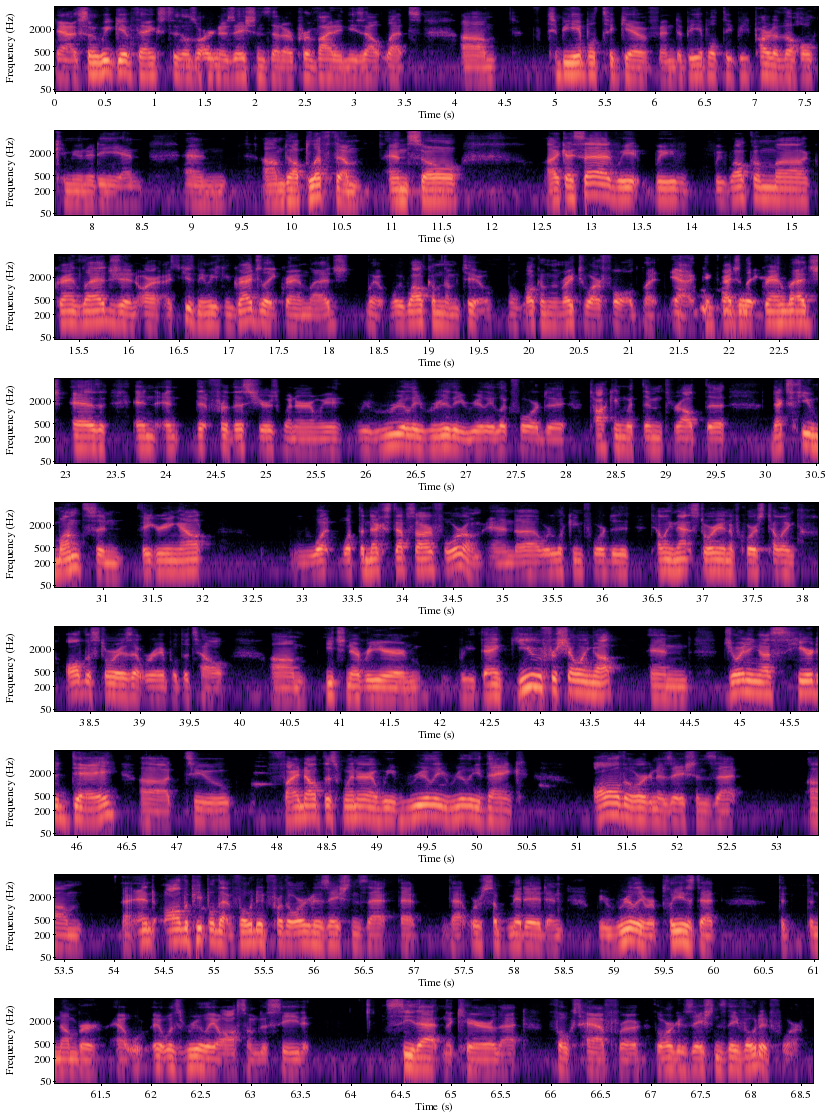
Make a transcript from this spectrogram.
Yeah, so we give thanks to those organizations that are providing these outlets um, to be able to give and to be able to be part of the whole community and and um, to uplift them. And so, like I said, we we we welcome uh, Grand Ledge and or excuse me, we congratulate Grand Ledge. We, we welcome them too. We'll welcome them right to our fold. But yeah, congratulate Grand Ledge as and and for this year's winner. And we we really really really look forward to talking with them throughout the next few months and figuring out what what the next steps are for them. And uh, we're looking forward to telling that story and of course telling all the stories that we're able to tell um, each and every year. And we thank you for showing up and joining us here today uh, to find out this winner. And we really, really thank all the organizations that um, and all the people that voted for the organizations that that that were submitted. And we really were pleased at the, the number. It was really awesome to see that see that and the care that folks have for the organizations they voted for.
